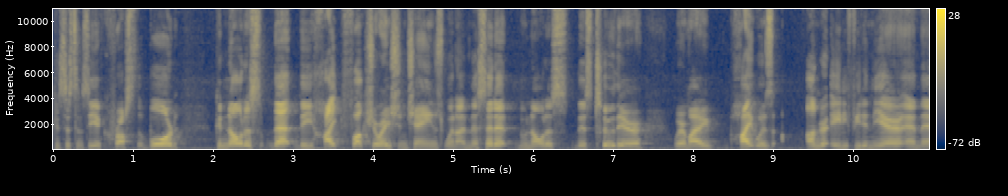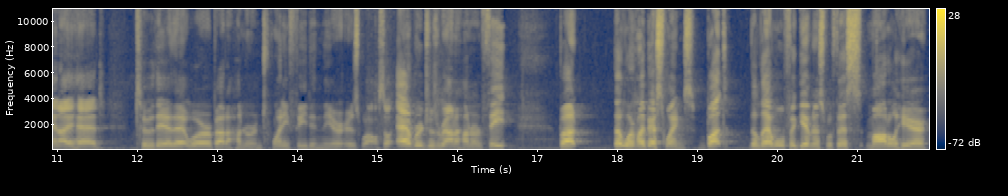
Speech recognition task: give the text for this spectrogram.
consistency across the board You can notice that the height fluctuation changed when I miss hit it. You'll notice there's two there where my height was under 80 feet in the air, and then I had two there that were about 120 feet in the air as well. So average was around 100 feet, but that weren't my best swings. But the level of forgiveness with this model here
